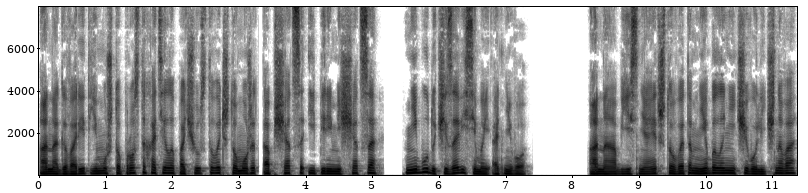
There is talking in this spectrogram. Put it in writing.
Она говорит ему, что просто хотела почувствовать, что может общаться и перемещаться, не будучи зависимой от него. Она объясняет, что в этом не было ничего личного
